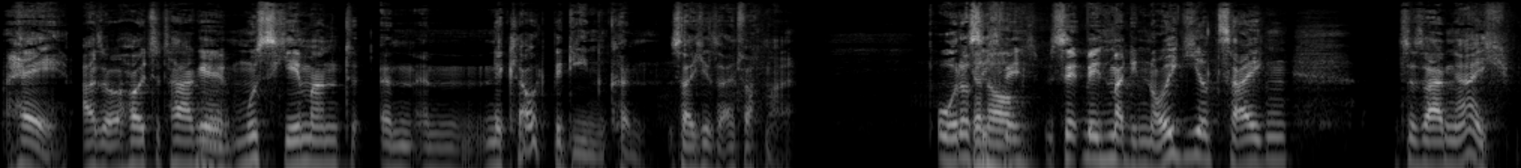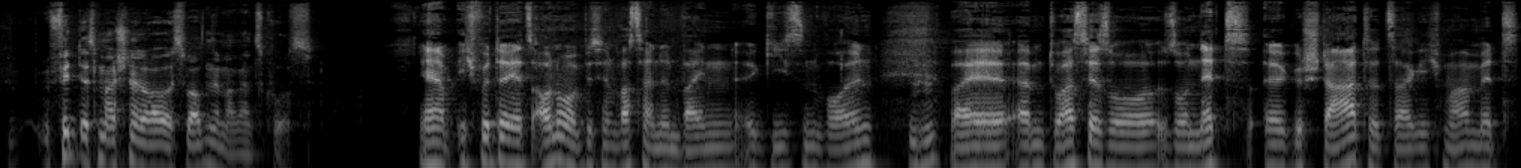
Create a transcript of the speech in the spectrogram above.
hey, also heutzutage mhm. muss jemand ein, ein, eine Cloud bedienen können, sage ich jetzt einfach mal. Oder genau. sich wenn mal die Neugier zeigen, zu sagen, ja, ich finde das mal schnell raus, warten Sie mal ganz kurz. Ja, ich würde da jetzt auch noch ein bisschen Wasser in den Wein äh, gießen wollen, mhm. weil ähm, du hast ja so so nett äh, gestartet, sage ich mal, mit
